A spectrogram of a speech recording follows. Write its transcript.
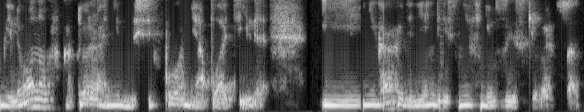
миллионов, которые они до сих пор не оплатили и никак эти деньги с них не взыскиваются.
